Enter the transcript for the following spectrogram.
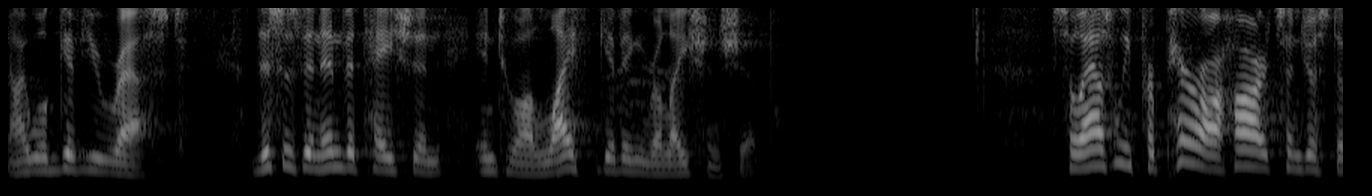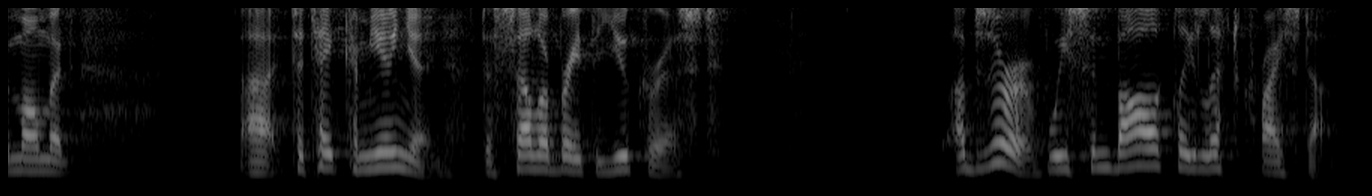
I will give you rest. This is an invitation into a life giving relationship. So, as we prepare our hearts in just a moment uh, to take communion, to celebrate the Eucharist, observe we symbolically lift Christ up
